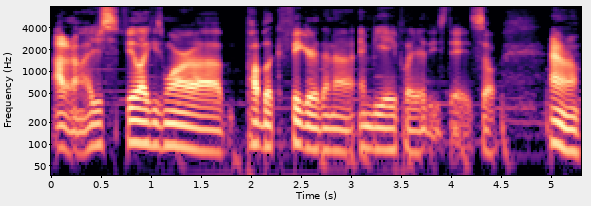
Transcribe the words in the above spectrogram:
I don't know. I just feel like he's more a public figure than an NBA player these days. So I don't know.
